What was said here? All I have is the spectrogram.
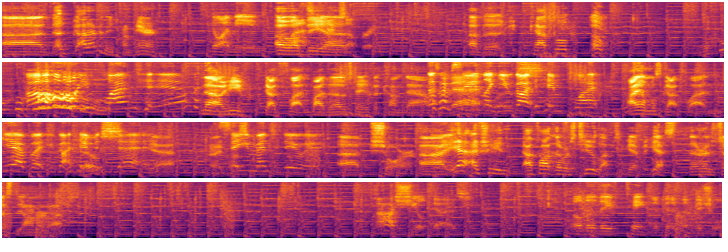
Uh, I've got everything from here. No, I mean. Oh, of the, uh, upgrade. Of the capsule. Yeah. Oh, you flattened him. Oh no, he got flattened by those things that come down. That's what I'm That saying. Like you got him flattened. I almost got flattened. Yeah, but you got him Close. instead. Yeah. Very Say close. you meant to do it. Uh, sure. Uh, Alright. yeah, actually, I thought there was two left to get, but yes, there is just the armor left. Ah, shield guys. Although they've taken a bit of a visual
